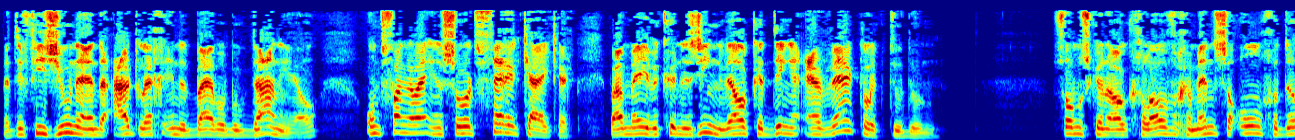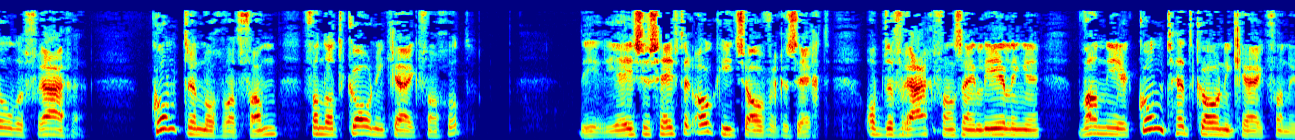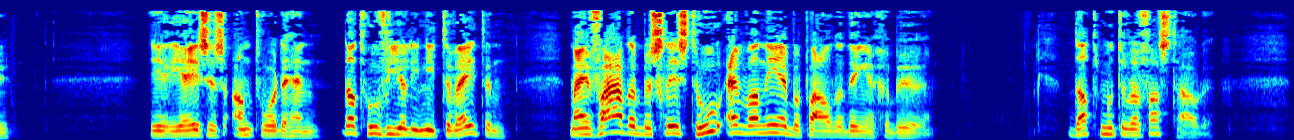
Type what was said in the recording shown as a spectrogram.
Met de visioenen en de uitleg in het Bijbelboek Daniel ontvangen wij een soort verrekijker waarmee we kunnen zien welke dingen er werkelijk toe doen. Soms kunnen ook gelovige mensen ongeduldig vragen: Komt er nog wat van, van dat koninkrijk van God? De Heer Jezus heeft er ook iets over gezegd op de vraag van zijn leerlingen: Wanneer komt het koninkrijk van u? De Heer Jezus antwoordde hen: Dat hoeven jullie niet te weten. Mijn vader beslist hoe en wanneer bepaalde dingen gebeuren. Dat moeten we vasthouden.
